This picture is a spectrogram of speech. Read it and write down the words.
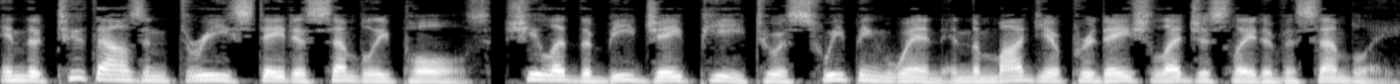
In the 2003 State Assembly polls, she led the BJP to a sweeping win in the Madhya Pradesh Legislative Assembly.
